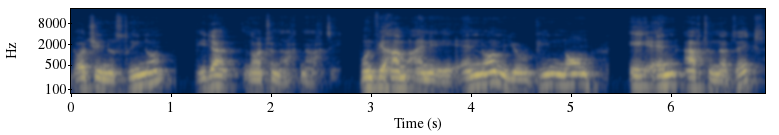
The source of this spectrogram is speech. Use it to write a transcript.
deutsche Industrienorm, wieder 1988. Und wir haben eine EN-Norm, European Norm, EN 806.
